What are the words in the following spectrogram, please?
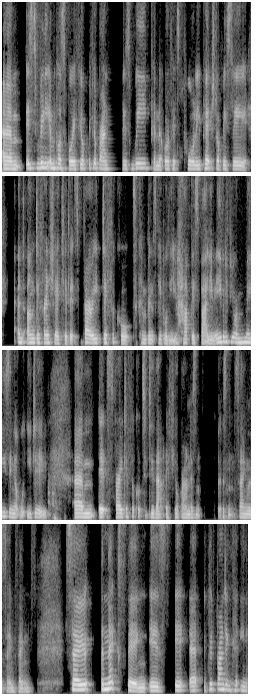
Um, it's really impossible if your if your brand is weak and or if it's poorly pitched, obviously, and undifferentiated, it's very difficult to convince people that you have this value, even if you're amazing at what you do. Um, it's very difficult to do that if your brand isn't isn't saying the same things. So the next thing is it uh, good branding. You know,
